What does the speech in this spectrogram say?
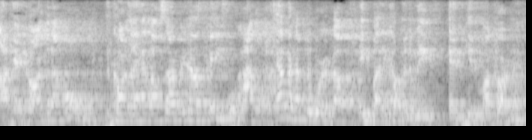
I've had cars that I own. The car that I have outside right now is paid for. I don't ever have to worry about anybody coming to me and getting my car now.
